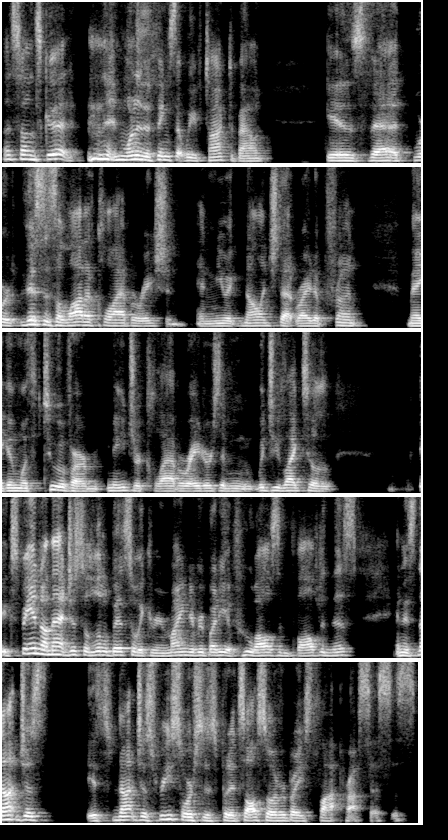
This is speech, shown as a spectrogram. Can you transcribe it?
That sounds good. And one of the things that we've talked about is that we're this is a lot of collaboration, and you acknowledge that right up front, Megan, with two of our major collaborators. And would you like to expand on that just a little bit so we can remind everybody of who all's involved in this? And it's not just it's not just resources, but it's also everybody's thought processes.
